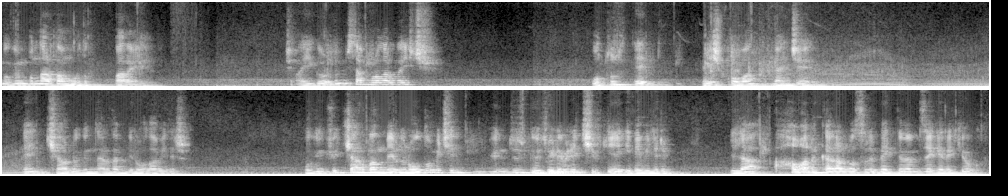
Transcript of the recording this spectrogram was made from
Bugün bunlardan vurduk parayı. Ayı gördün mü sen buralarda hiç? 30 et 5 kovan bence en karlı günlerden biri olabilir. Bugünkü kardan memnun olduğum için gündüz gözüyle bile çiftliğe gidebilirim. İlla havanın kararmasını beklememize gerek yok.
